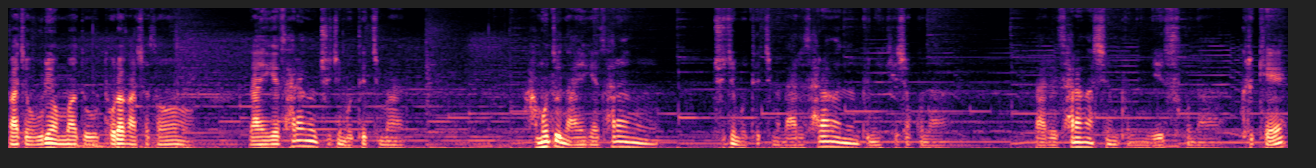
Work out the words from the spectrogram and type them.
맞아 우리 엄마도 돌아가셔서 나에게 사랑을 주지 못했지만 아무도 나에게 사랑을 주지 못했지만 나를 사랑하는 분이 계셨구나. 나를 사랑하시는 분은 예수구나. 그렇게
